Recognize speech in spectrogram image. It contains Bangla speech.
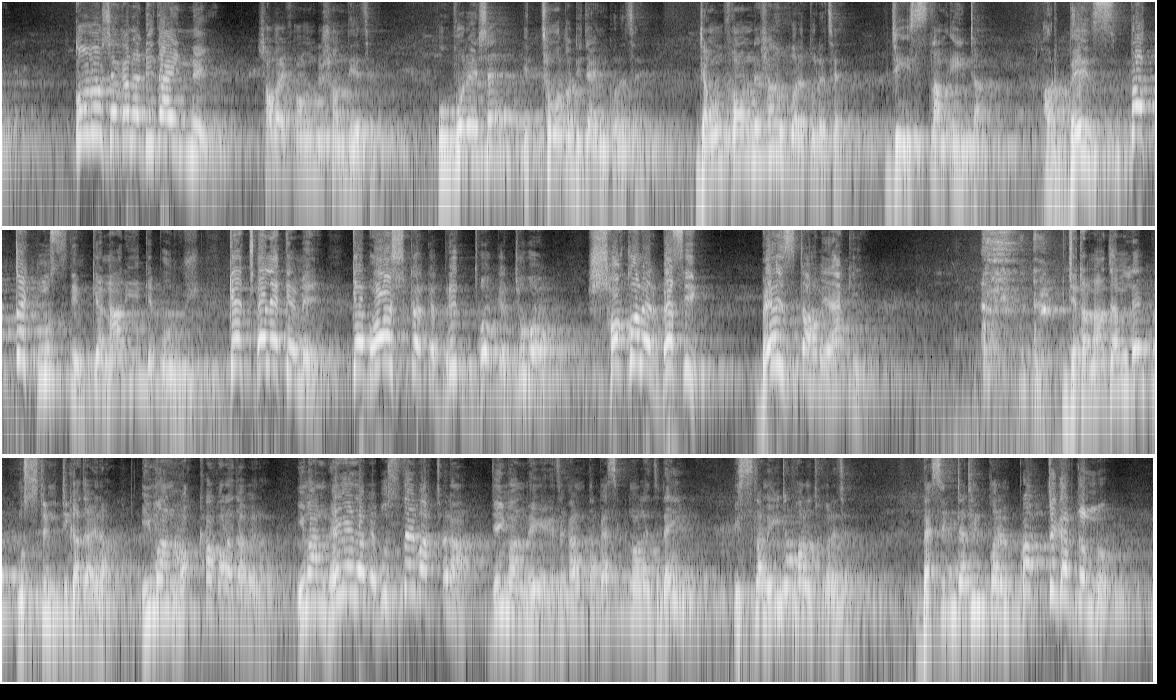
কোনো সেখানে ডিজাইন নেই। সবাই ফাউন্ডেশন দিয়েছে, উপরে এসে ইচ্ছা মতো ডিজাইন করেছে। যেমন ফাউন্ডেশন উপরে তুলেছে যে ইসলাম এইটা। আর বেস প্রত্যেক মুসলিম, কে নারী, কে পুরুষ, কে ছেলে, কে মেয়ে, কে বয়স্ক, কে বৃদ্ধ, কে যুবক, সকলের বেসিক বেসটা হবে একই। যেটা না জানলে মুসলিম টিকা যায় না, ইমান রক্ষা করা যাবে না, ইমান ভেঙে যাবে, বুঝতেই পারছে না যে ইমান ভেঙে গেছে, কারণ তার বেসিক নলেজ নেই। ইসলাম এইটা ফরজ করেছে। বেসিকটা ঠিক করেন প্রত্যেকের জন্য।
